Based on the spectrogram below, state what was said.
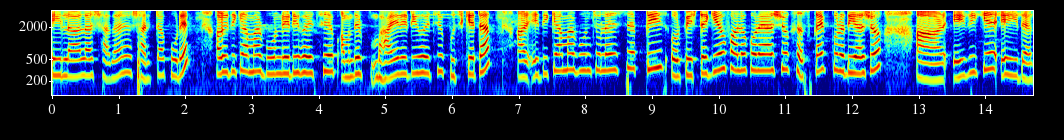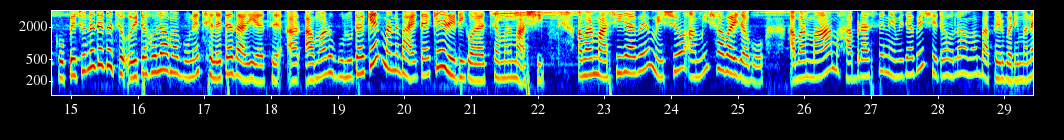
এই লাল আর সাদা শাড়িটা পরে? আর ওইদিকে আমার বোন রেডি হয়েছে, আমাদের ভাই রেডি হয়েছে পুচকেটা। আর এদিকে আমার বোন চলে এসেছে প্লিজ ওর পেজটা গিয়েও ফলো করে আসো সাবস্ক্রাইব করে দিয়ে আসো। আর এইদিকে এই দেখো, পেছনে দেখেছ? ওইটা হলো আমার বোনের ছেলেটা দাঁড়িয়ে আছে। আর আমার গুলুটাকে মানে ভাইটাকে রেডি করাচ্ছে আমার মাসি। আমার মাসি যাবে, মেসো, আমি সবাই যাব। আমার মা হাবড়াসে নেমে যাবে সেটা হলো আমার বাপের বাড়ি মানে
